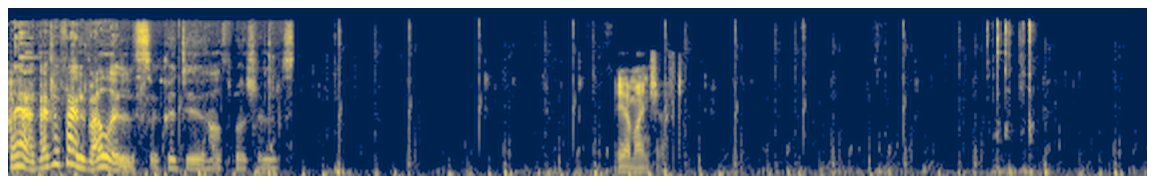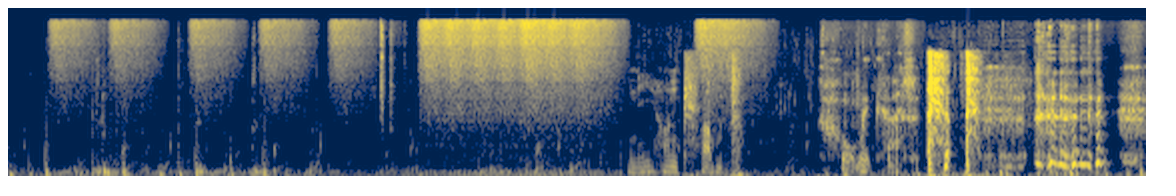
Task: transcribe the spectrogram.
Oh yeah, if I can find Vellels, I could do health potions. Yeah, mine shaft. Neon Trump. Oh my god.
